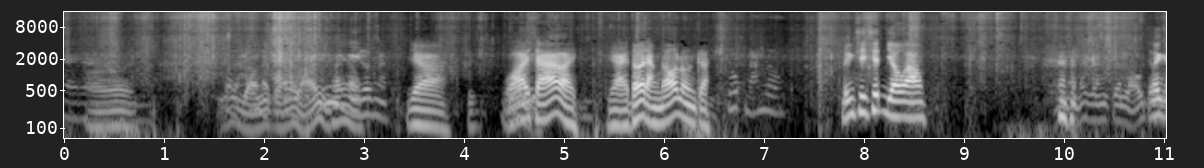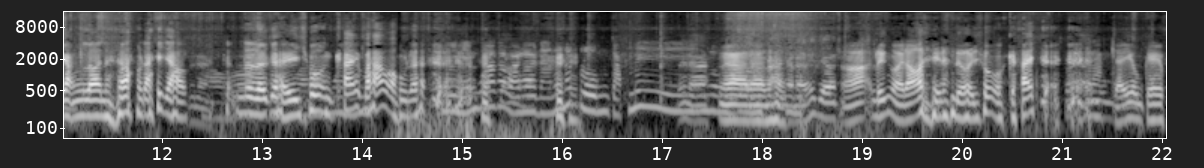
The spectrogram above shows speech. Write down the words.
thấy không? Đây là Ôi, giờ nó còn nó lỡ mình thấy không? luôn nè. Dạ. Quá xá rồi. Dài tới đằng đó luôn kìa. Đứng xích xích vô không nó găng lên rồi đó đấy sao nó đưa cái hị xuống một cái báo ông đó. Nguy hiểm quá các bạn ơi nè nó nứt luôn cặp mấy Đây nè. Nè, nè, nè. Cái này thấy chưa? Đó đứng ngoài đó thì nó đưa xuống một cái. Chạy không kịp.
